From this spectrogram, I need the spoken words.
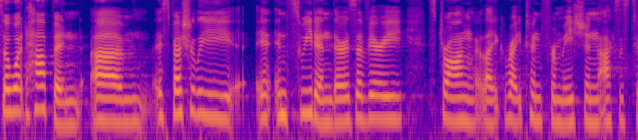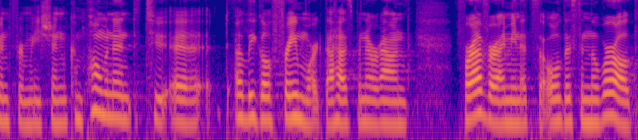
So what happened, um, especially in, in, Sweden, there's a very strong like right to information, access to information component to a, a, legal framework that has been around forever. I mean, it's the oldest in the world.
